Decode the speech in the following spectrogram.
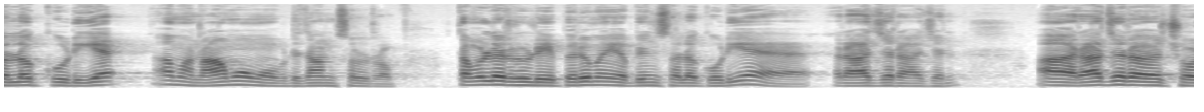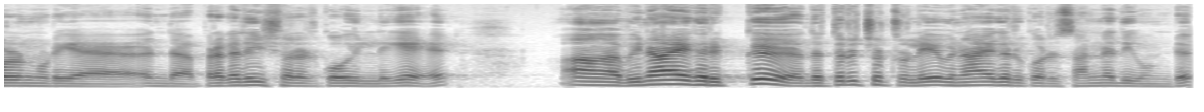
சொல்லக்கூடிய ஆமாம் நாமும் அப்படி தான் சொல்கிறோம் தமிழர்களுடைய பெருமை அப்படின்னு சொல்லக்கூடிய ராஜராஜன். ராஜராஜ சோழனுடைய இந்த பிரகதீஸ்வரர் கோயில்லையே விநாயகருக்கு அந்த திருச்சுற்றுலேயே விநாயகருக்கு ஒரு சன்னதி உண்டு.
